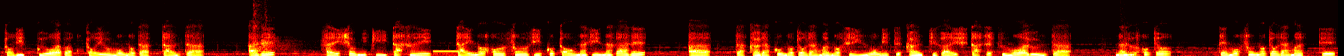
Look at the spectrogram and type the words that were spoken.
トリックを暴くというものだったんだ。あれ？最初に聞いた水、体の放送事故と同じ流れ？ああ、だからこのドラマのシーンを見て勘違いした説もあるんだ。なるほど。でもそのドラマって、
